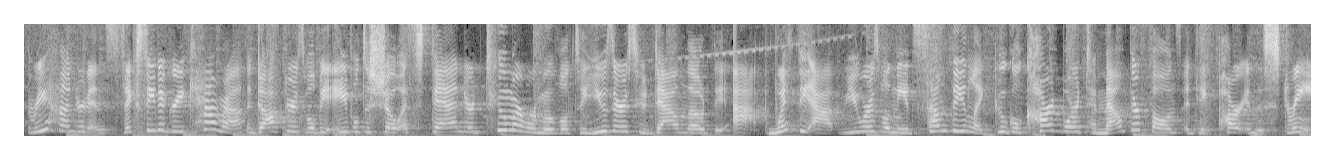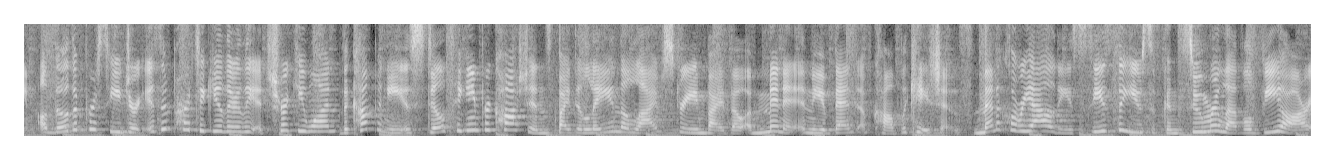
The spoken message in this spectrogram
360 degree camera, the doctors will be able to show a standard tumor removal to users who download the app. With the app, viewers will need something like Google Cardboard to mount their phones and take part in the stream. Although the procedure isn't particularly a tricky one, the company is still taking precautions by delaying the live stream by about a minute in the event of complications. Medical Realities sees the use of consumer level VR,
